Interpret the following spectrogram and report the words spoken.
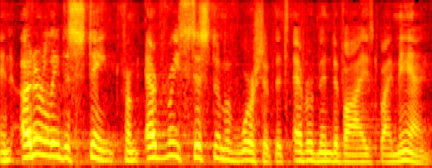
and utterly distinct from every system of worship that's ever been devised by man.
